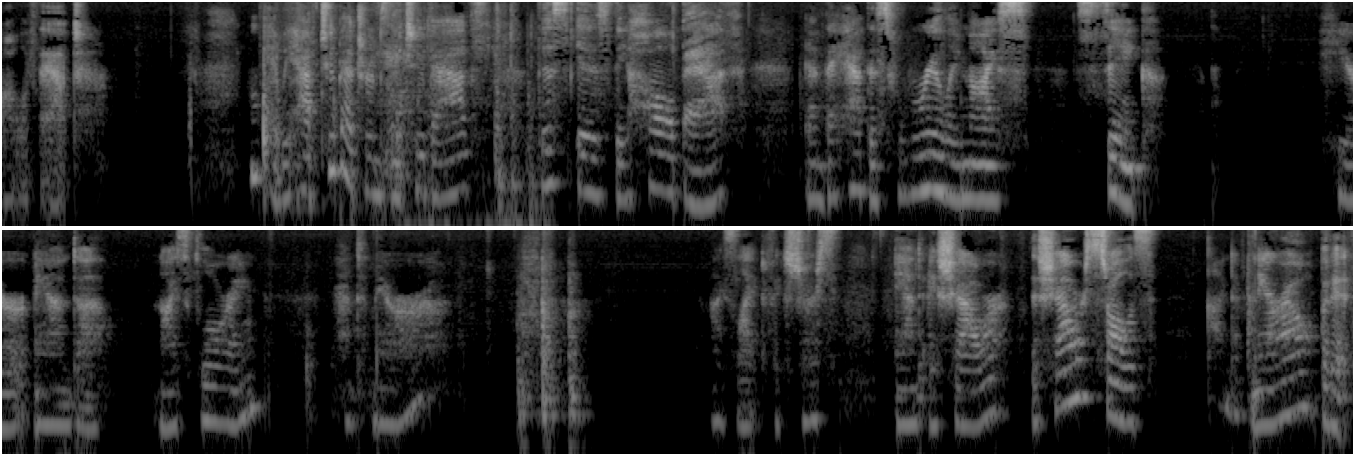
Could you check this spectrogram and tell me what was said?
all of that. Okay, we have two bedrooms and two baths. This is the hall bath, and they have this really nice sink here and uh, nice flooring and mirror. Nice light fixtures and a shower. The shower stall is kind of narrow, but it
